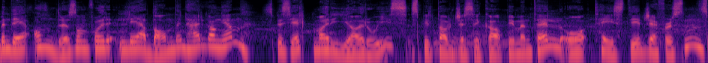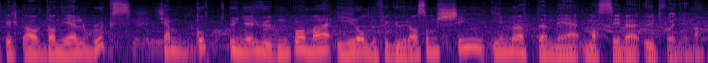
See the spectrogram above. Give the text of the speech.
men det er andre som får lede an denne gangen. Spesielt Maria Ruiz, spilt av Jessica Pimentel, og Tasty Jefferson, spilt av Daniel Brooks, kommer godt under huden på meg i rollefigurer som skinner i møte med massive utfordringer.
